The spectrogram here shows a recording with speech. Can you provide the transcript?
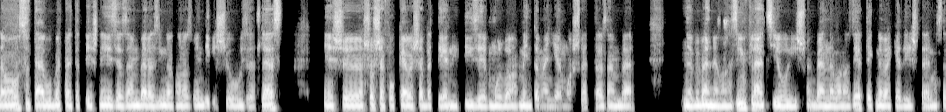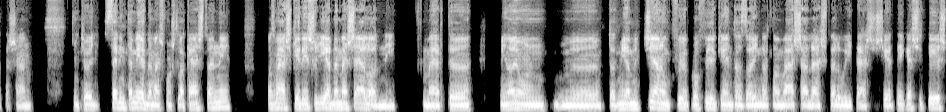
de ha hosszú távú befektetés nézi az ember, az ingatlan az mindig is jó üzlet lesz, és sose fog kevesebbet érni tíz év múlva, mint amennyire most vette az ember. Ebben benne van az infláció is, meg benne van az értéknövekedés természetesen. Úgyhogy szerintem érdemes most lakást venni. Az más kérdés, hogy érdemes eladni, mert mi nagyon, tehát mi amit csinálunk fő profilként, az a ingatlan vásárlás, felújítás és értékesítés.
